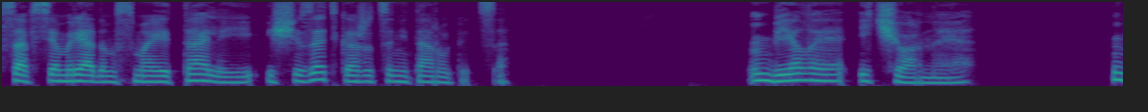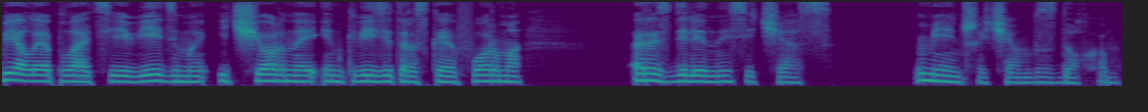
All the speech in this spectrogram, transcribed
совсем рядом с моей талией, исчезать, кажется, не торопится. Белое и черное. Белое платье ведьмы и черная инквизиторская форма разделены сейчас меньше, чем вздохом.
